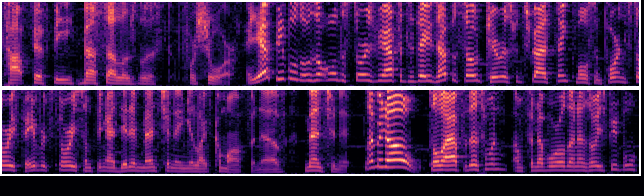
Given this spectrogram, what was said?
top 50 bestsellers list for sure. And yeah, people, those are all the stories we have for today's episode. Curious what you guys think. Most important story, favorite story, something I didn't mention, and you're like, come on, Fenev, mention it. Let me know. That's all I have for this one. I'm Fenev World, and as always, people,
